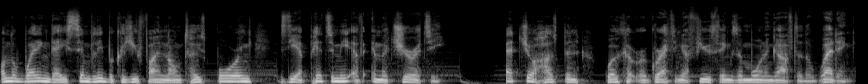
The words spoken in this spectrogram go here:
on the wedding day simply because you find long toast boring is the epitome of immaturity. Bet your husband woke up regretting a few things the morning after the wedding.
